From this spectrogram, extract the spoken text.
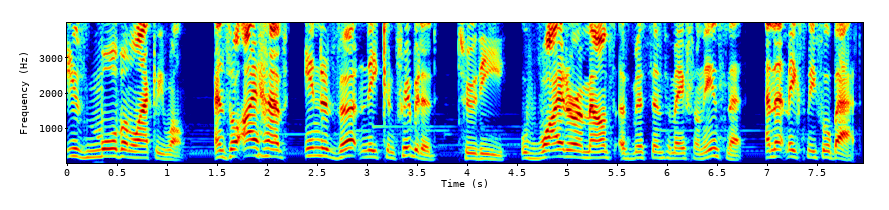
is more than likely wrong. And so I have inadvertently contributed to the wider amounts of misinformation on the internet, and that makes me feel bad.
